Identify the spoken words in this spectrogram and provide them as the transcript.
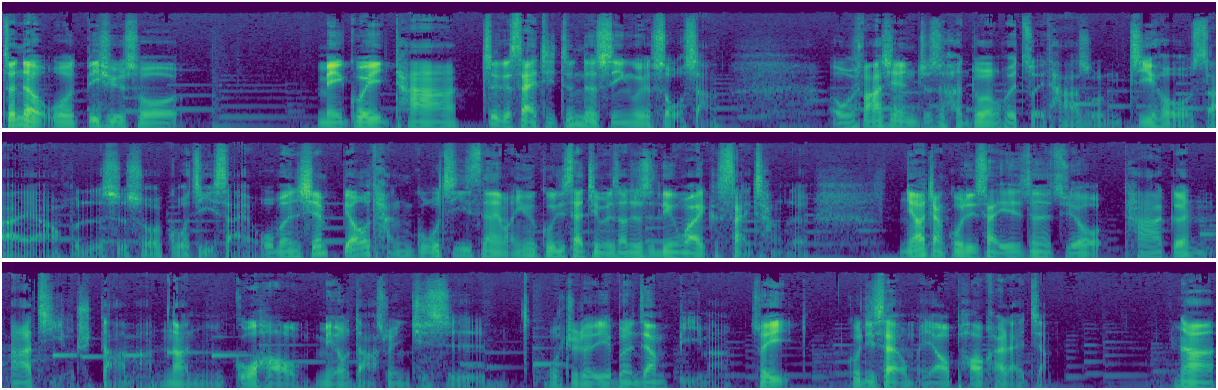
真的，我必须说，玫瑰他这个赛季真的是因为受伤，我发现就是很多人会嘴他说季后赛啊，或者是说国际赛，我们先不要谈国际赛嘛，因为国际赛基本上就是另外一个赛场的。你要讲国际赛，也是真的只有他跟阿吉有去打嘛？那你国豪没有打，所以你其实我觉得也不能这样比嘛。所以国际赛我们要抛开来讲，那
